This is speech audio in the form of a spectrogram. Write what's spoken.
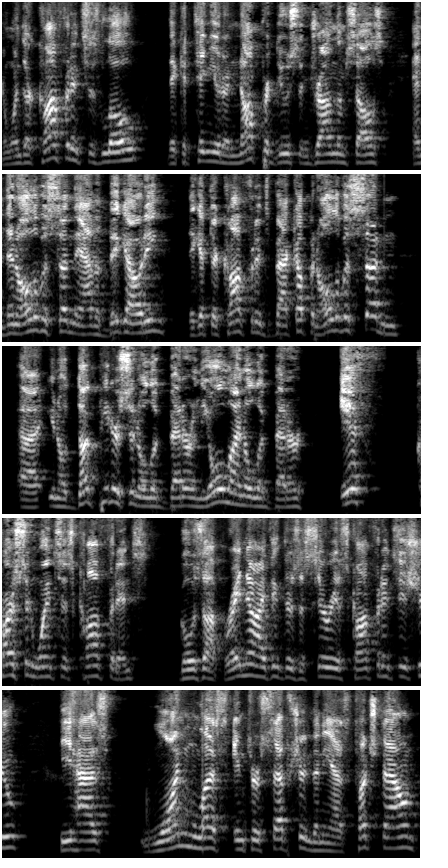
And when their confidence is low, they continue to not produce and drown themselves. And then all of a sudden, they have a big outing they get their confidence back up, and all of a sudden, uh, you know, Doug Pederson will look better and the O line will look better if Carson Wentz's confidence goes up. Right now, I think there's a serious confidence issue. He has one less interception than he has touchdown.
